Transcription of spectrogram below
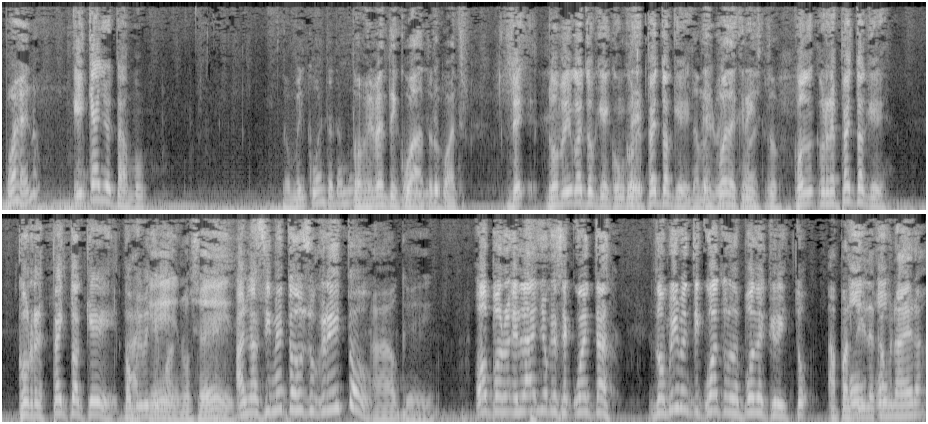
Bueno. ¿En qué año estamos? 2040 estamos. 2024. De, ¿2024 qué? ¿Con, con respecto a qué? Después de Cristo. ¿Con, con respecto a qué? ¿Con respecto a qué? ¿A qué? No sé. Al nacimiento de Jesucristo. Ah, ok. Oh, pero el año que se cuenta, 2024 después de Cristo. A partir O- de o- la era.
